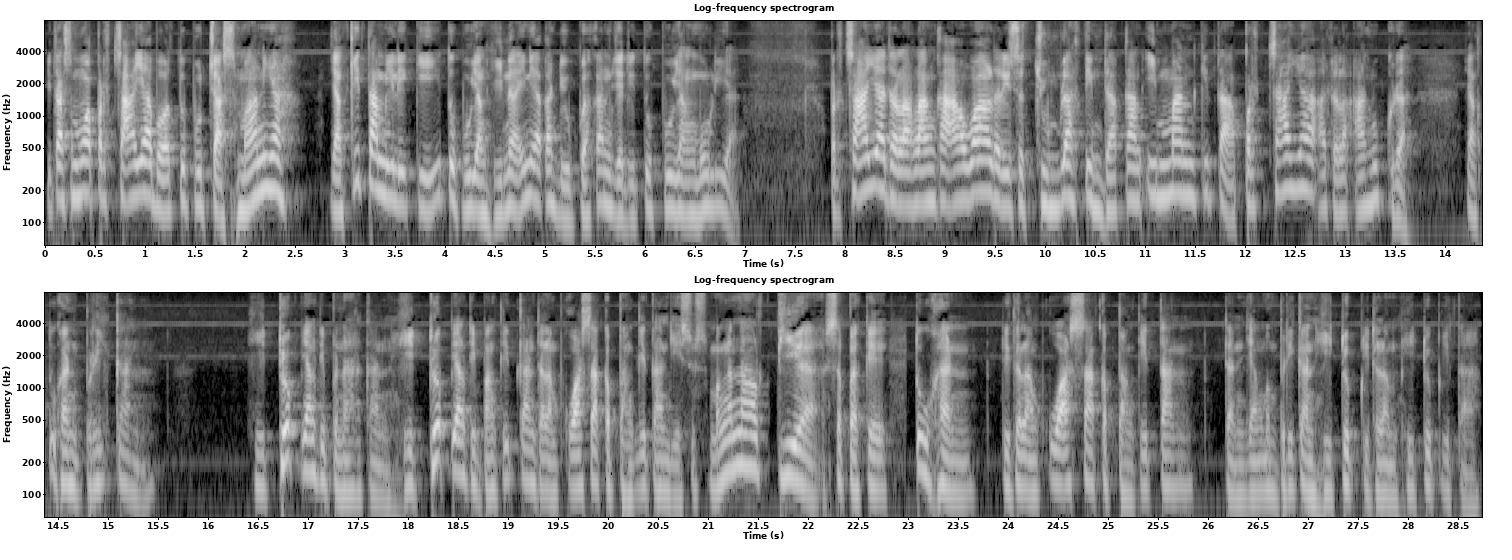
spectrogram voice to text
Kita semua percaya bahwa tubuh jasmaniah yang kita miliki, tubuh yang hina ini akan diubahkan menjadi tubuh yang mulia. Percaya adalah langkah awal dari sejumlah tindakan iman kita. Percaya adalah anugerah yang Tuhan berikan. Hidup yang dibenarkan, hidup yang dibangkitkan dalam kuasa kebangkitan Yesus. Mengenal dia sebagai Tuhan di dalam kuasa kebangkitan dan yang memberikan hidup di dalam hidup kita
